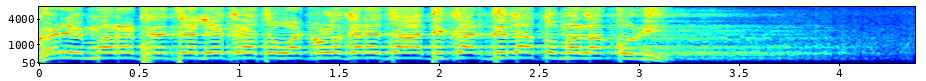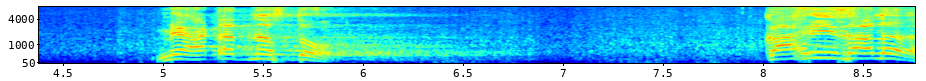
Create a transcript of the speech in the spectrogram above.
गरीब मराठ्यांच्या लेकराचं वाटोळ करायचा अधिकार दिला तुम्हाला कोणी? मी हटत नसतो. काही झालं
